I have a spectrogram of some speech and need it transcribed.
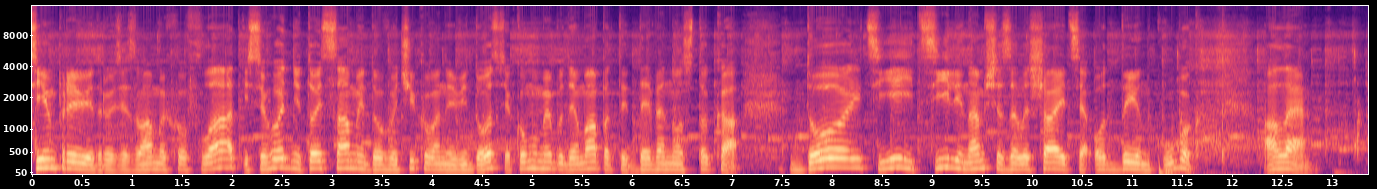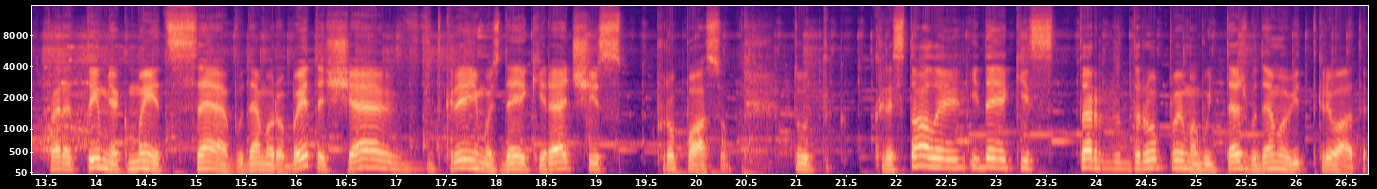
Всім привіт, друзі! З вами Хофлат. І сьогодні той самий довгоочікуваний відос, в якому ми будемо мапати 90к. До цієї цілі нам ще залишається один кубок. Але перед тим як ми це будемо робити, ще відкриємось деякі речі з пропасу. Тут кристали і деякі стардропи, мабуть, теж будемо відкривати.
